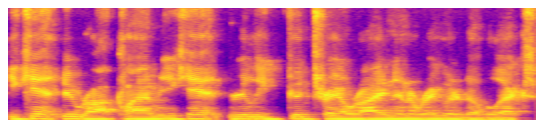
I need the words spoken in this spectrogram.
you can't do rock climbing, you can't really good trail riding in a regular double X.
